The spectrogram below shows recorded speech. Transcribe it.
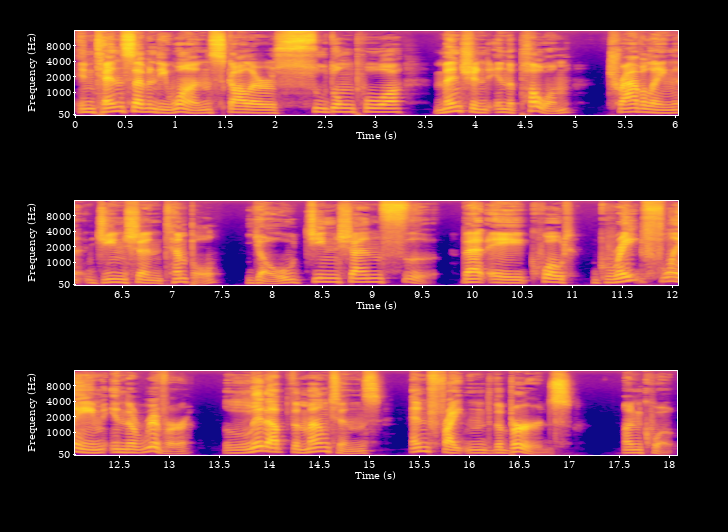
In 1071, scholar Su Dongpo mentioned in the poem Traveling Jinshan Temple, Yo Jinshan Si, that a quote, great flame in the river lit up the mountains and frightened the birds. Unquote.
